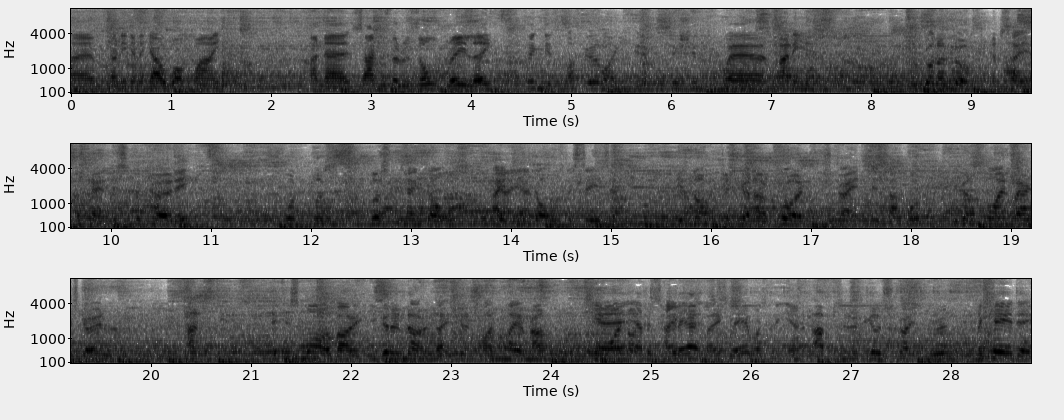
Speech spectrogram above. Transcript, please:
Um, it's only going to go one way. And uh, same as the result, really. The thing is, I feel like in a position where Manny is, we've got to look and say, okay, this is McKirdy, plus, plus 10 goals, 18 yeah. goals this season. He's not just going to run straight into his tackle. You've got to find where he's going. And if you're smart about it, you're going to know that he's going to try and play around. So why not just take clear, his legs, clear, wasn't it? Yeah. absolutely go straight through him. McKirdy,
